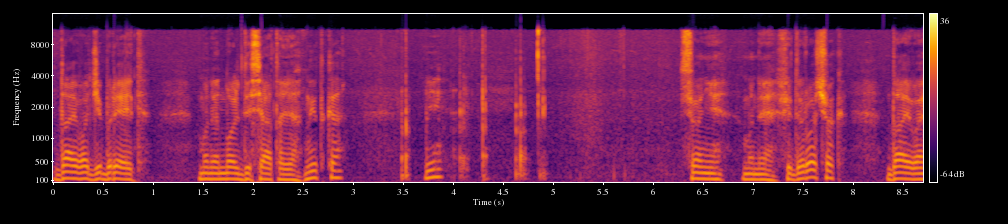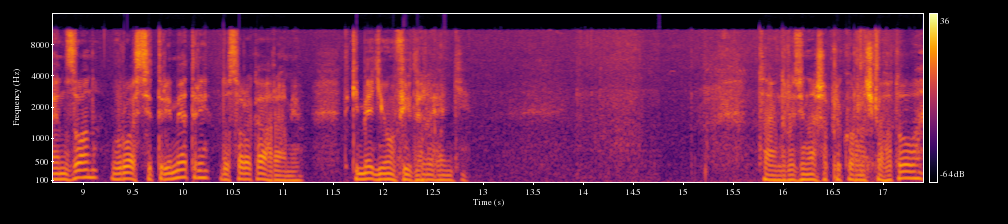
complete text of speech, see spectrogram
Дайва Джібрейд. У мене 0,10 нитка. І сьогодні в мене фідерочок Дайва Enzone в рості 3 метри до 40 грамів. Такий медіум фідер легенький. Так, друзі, наша прикормочка готова.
